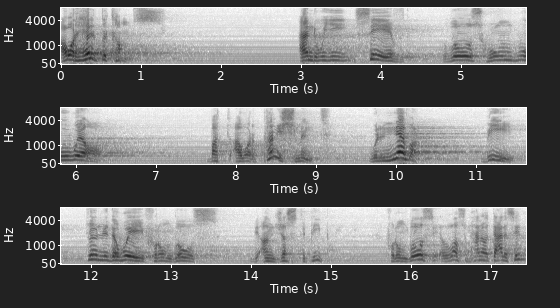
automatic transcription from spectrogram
our help comes. And we saved those whom we will. But our punishment will never be turned away from those the unjust people. From those, Allah subhanahu wa ta'ala said,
